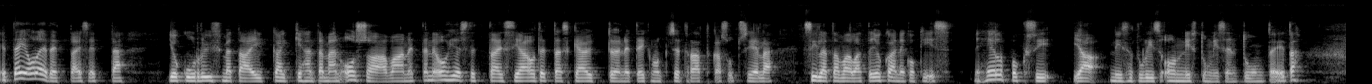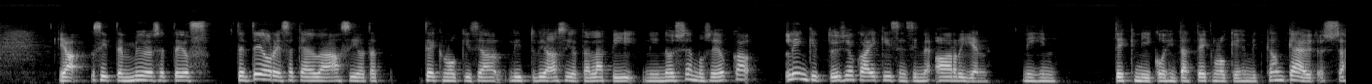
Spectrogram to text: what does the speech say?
Että ei oletettaisi, että joku ryhmä tai kaikkihan tämän osaa, vaan että ne ohjeistettaisiin ja otettaisiin käyttöön ne teknologiset ratkaisut siellä sillä tavalla, että jokainen kokisi ne helpoksi ja niissä tulisi onnistumisen tunteita. Ja sitten myös, että jos sitten teoriassa käydään asioita, teknologisia liittyviä asioita läpi, niin ne olisi semmoisia, jotka linkittyisi joka ikisen sinne arjen niihin tekniikoihin tai teknologioihin, mitkä on käytössä.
